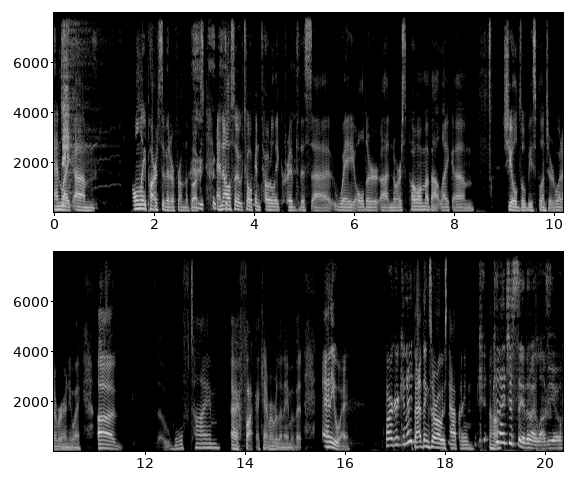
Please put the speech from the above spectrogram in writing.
And like um only parts of it are from the books. And also Tolkien totally cribbed this uh, way older uh, Norse poem about like um, shields will be splintered, whatever. Anyway, uh, Wolf Time. Ah, fuck, I can't remember the name of it. Anyway, Margaret, can I? Bad things are always happening. Uh-huh. Can I just say that I love you?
